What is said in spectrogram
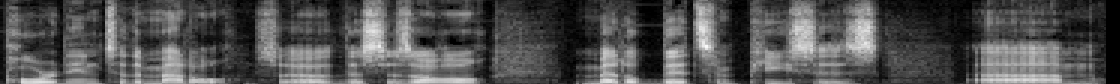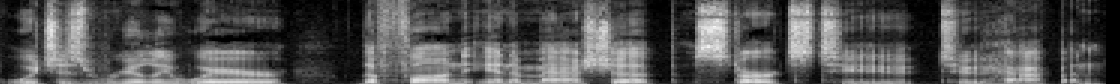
poured into the metal. So this is all metal bits and pieces um, which is really where the fun in a mashup starts to to happen.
